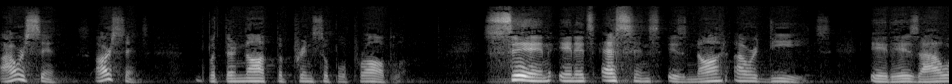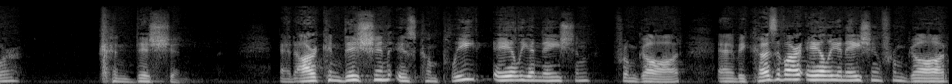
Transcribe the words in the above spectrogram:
our sins, our sins but they're not the principal problem. Sin, in its essence, is not our deeds, it is our condition. And our condition is complete alienation from God. And because of our alienation from God,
